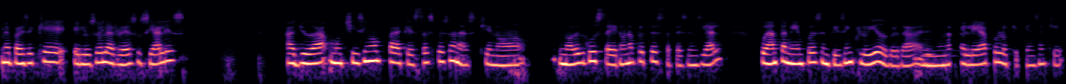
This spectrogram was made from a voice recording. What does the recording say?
me parece que el uso de las redes sociales ayuda muchísimo para que estas personas que no, no les gusta ir a una protesta presencial puedan también pues, sentirse incluidos, ¿verdad? En una pelea por lo que piensan que,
